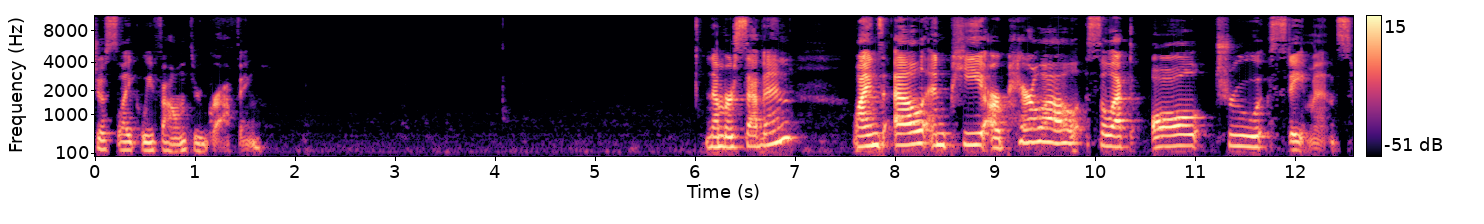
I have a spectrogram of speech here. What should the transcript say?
just like we found through graphing. Number seven, lines L and P are parallel. Select all true statements.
